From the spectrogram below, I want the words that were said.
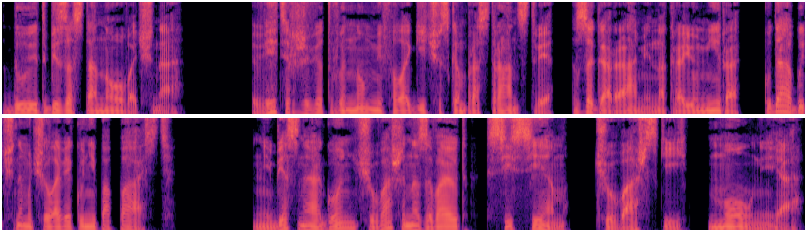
дует безостановочно. Ветер живет в ином мифологическом пространстве, за горами, на краю мира, куда обычному человеку не попасть. Небесный огонь чуваши называют сисем, чувашский молния.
